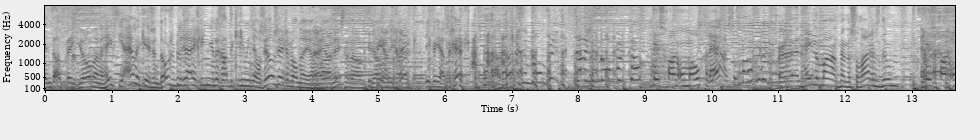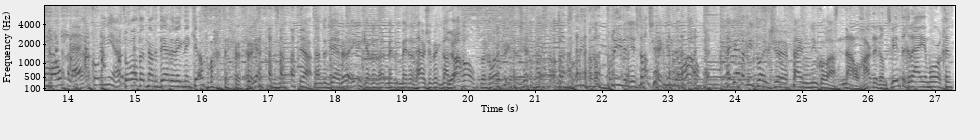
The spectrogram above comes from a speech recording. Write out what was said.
en dat, weet je wel. Dan heeft hij eindelijk eens een doodsbedreiging... en dan gaat de crimineel zelf zeggen van... Nee, Nee, wat is er dan? Ik vind jou te gek. Ik vind jou te gek. nou, dat is een domper. Dat is een domper, toch? Het is gewoon onmogelijk. Ja, is toch mogelijk? Eh, een hele maand met mijn salaris doen. Het is gewoon onmogelijk. Daar kom je niet uit. Toch altijd na de derde week denk je, oh, wacht even. Fuck. Ja. Na de derde week. Ik heb het, met, met het huis heb ik na een Ja, dag al. dat geloof ik. Dat wat, een bleeder is dat, zeg. Niet normaal. Heb jij nog iets leuks, eh fijn, Nicola? Nou, harder dan 20 rijden morgen.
